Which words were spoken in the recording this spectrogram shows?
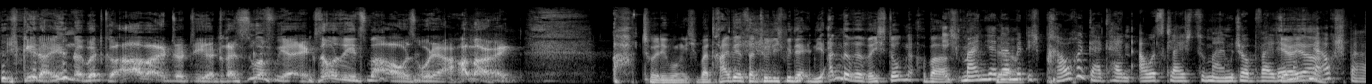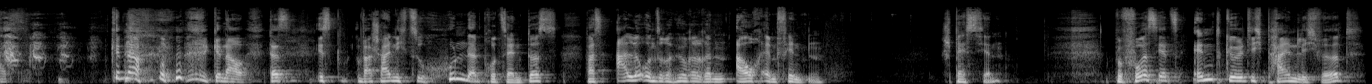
ich gehe da hin, da wird gearbeitet hier. Dressurviereck, so sieht's mal aus, wo der Hammer hängt. Ach, Entschuldigung, ich übertreibe jetzt natürlich wieder in die andere Richtung, aber. Ich meine ja, ja, damit, ich brauche gar keinen Ausgleich zu meinem Job, weil der ja, macht ja. mir auch Spaß. genau, genau. Das ist wahrscheinlich zu 100 Prozent das, was alle unsere Hörerinnen auch empfinden. Späßchen. Bevor es jetzt endgültig peinlich wird,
